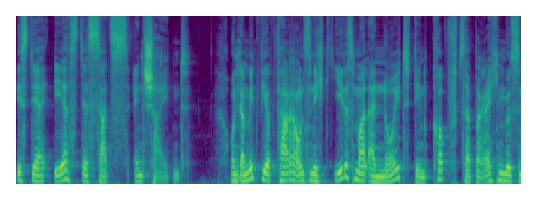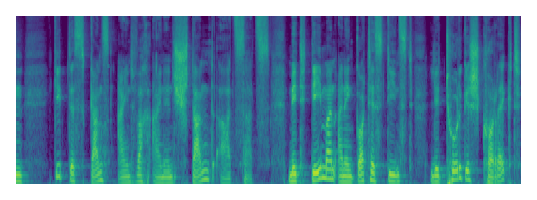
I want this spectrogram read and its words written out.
ist der erste Satz entscheidend. Und damit wir Pfarrer uns nicht jedes Mal erneut den Kopf zerbrechen müssen, gibt es ganz einfach einen Standardsatz, mit dem man einen Gottesdienst liturgisch korrekt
